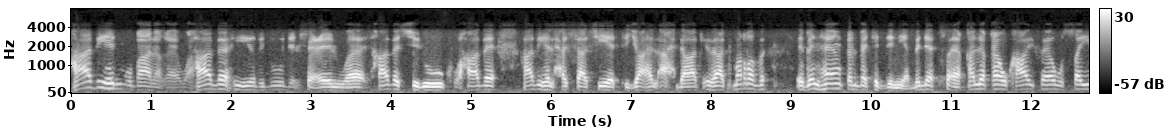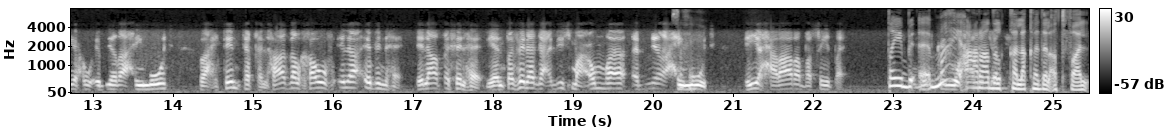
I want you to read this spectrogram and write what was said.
هذه المبالغة وهذا هي ردود الفعل وهذا السلوك وهذا هذه الحساسية تجاه الأحداث إذا تمرض ابنها انقلبت الدنيا بدت قلقة وخايفة وتصيح وابني راح يموت راح تنتقل هذا الخوف إلى ابنها إلى طفلها لأن طفلها قاعد يسمع امه ابني راح يموت. هي حرارة بسيطة. طيب ما هي أعراض القلق لدى الأطفال؟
